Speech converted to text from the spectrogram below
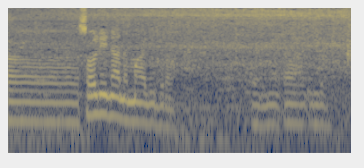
ah, soli na ng mga libro. Yan mga. Yan,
